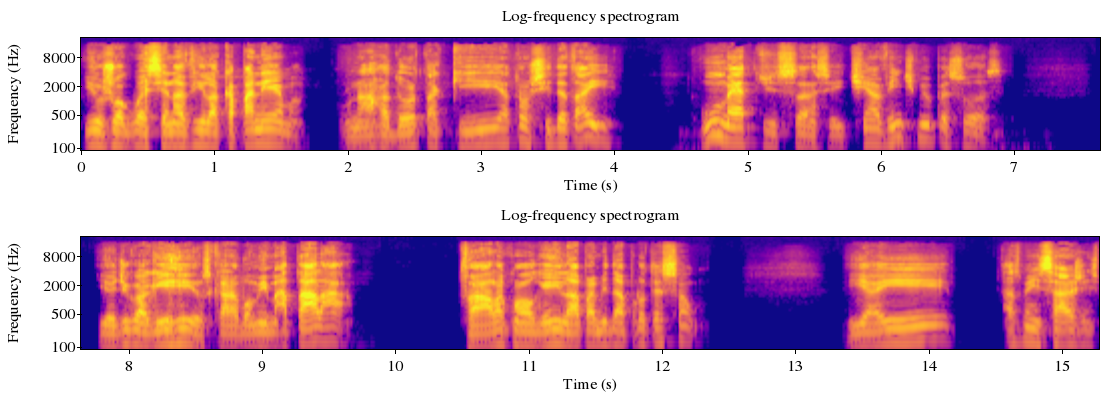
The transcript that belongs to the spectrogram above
e o jogo vai ser na Vila Capanema. O narrador está aqui e a torcida está aí. Um metro de distância e tinha 20 mil pessoas. E eu digo, Aguirre, os caras vão me matar lá. Fala com alguém lá para me dar proteção. E aí as mensagens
